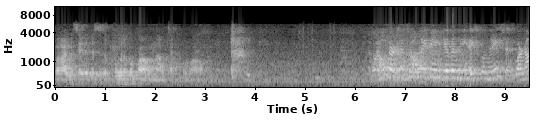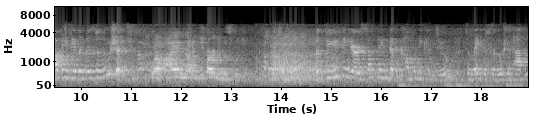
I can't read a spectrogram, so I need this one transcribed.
but I would say that this is a political problem, not a technical problem. Well, we're just only being given the explanations. We're not being given the solutions. Well, I am not in charge of the solution. But do you think there is something that the company can do to make the solution happen?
